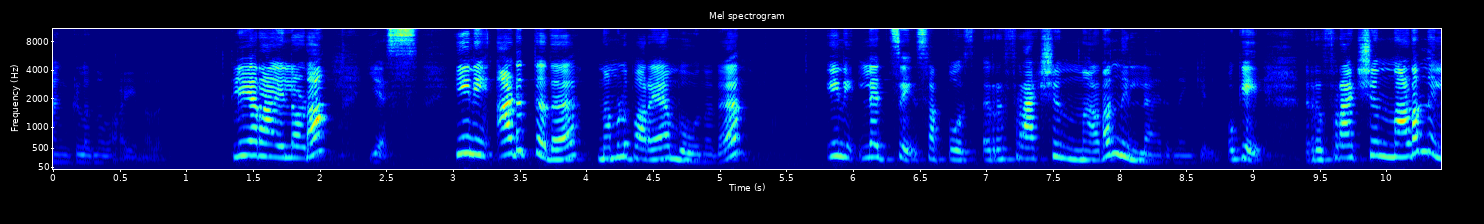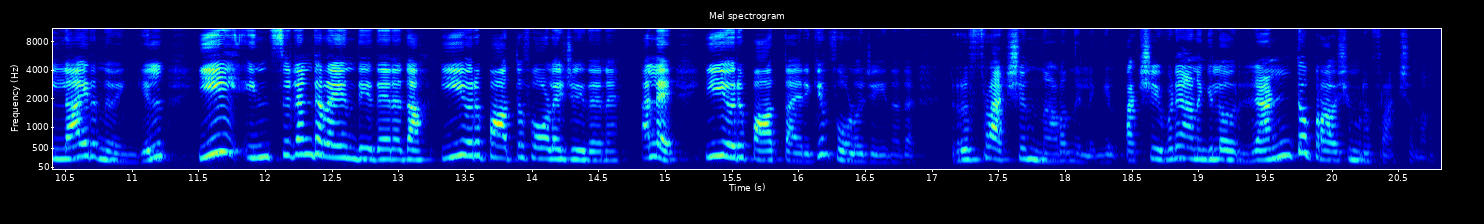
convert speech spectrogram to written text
ആംഗിൾ എന്ന് പറയുന്നത്. ക്ലിയർ ആയല്ലോടാ? യെസ് ഇനി അടുത്തത് നമ്മൾ പറയാൻ പോകുന്നത് ഇനി ലെറ്റ് സേ സപ്പോസ് റിഫ്രാക്ഷൻ നടന്നില്ലായിരുന്നെങ്കിൽ ഓക്കെ റിഫ്രാക്ഷൻ നടന്നില്ലായിരുന്നുവെങ്കിൽ ഈ ഇൻസിഡന്റ് റേ എന്ത് ചെയ്തേനതാ ഈ ഒരു പാത്ത് ഫോളോ ചെയ്തേനെ അല്ലെ? ഈ ഒരു പാത്ത് ആയിരിക്കും ഫോളോ ചെയ്യുന്നത്. റിഫ്രാക്ഷൻ നടന്നില്ലെങ്കിൽ പക്ഷെ ഇവിടെ ആണെങ്കിലോ രണ്ട് പ്രാവശ്യം റിഫ്രാക്ഷൻ നടക്കും.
